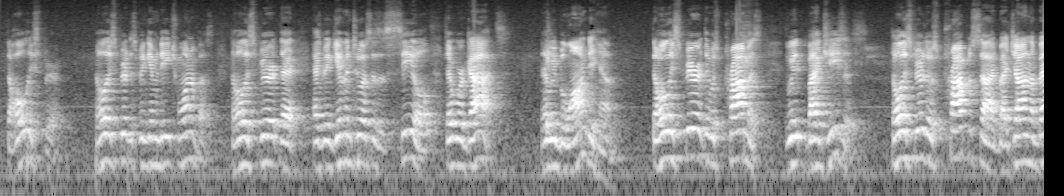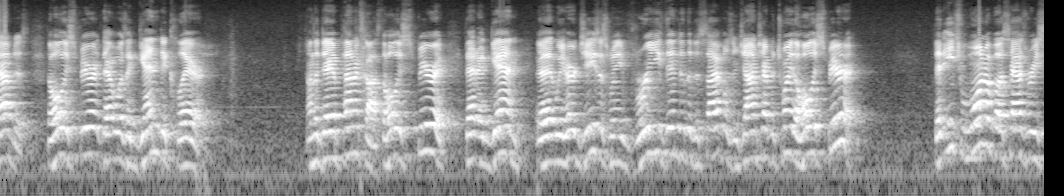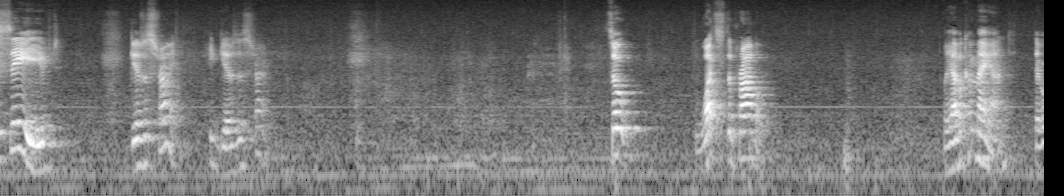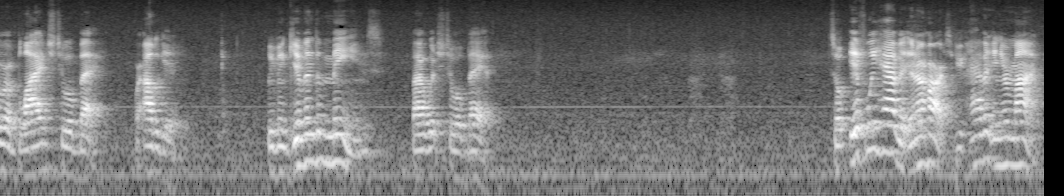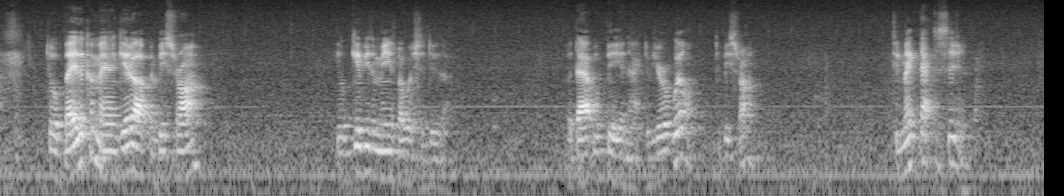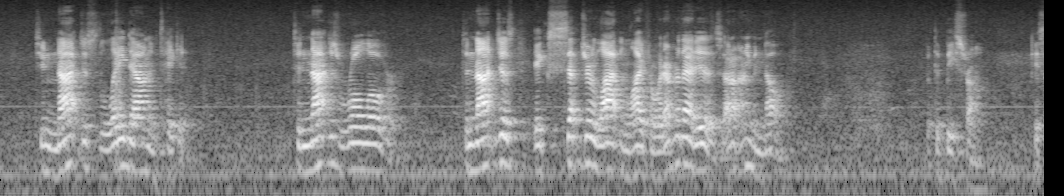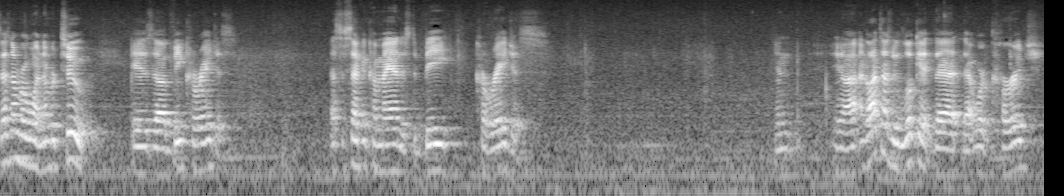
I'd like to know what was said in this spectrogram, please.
The Holy Spirit. The Holy Spirit that's been given to each one of us. The Holy Spirit that has been given to us as a seal that we're God's, that we belong to him. The Holy Spirit that was promised by Jesus. The Holy Spirit that was prophesied by John the Baptist. The Holy Spirit that was again declared on the day of Pentecost. The Holy Spirit that again, we heard Jesus when he breathed into the disciples in John chapter 20. The Holy Spirit that each one of us has received gives us strength. He gives us strength. So, what's the problem? We have a command that we're obliged to obey. We're obligated. We've been given the means by which to obey it. So if we have it in our hearts, if you have it in your mind to obey the command, get up and be strong, He'll give you the means by which to do that. But that will be an act of your will to be strong to make that decision. To not just lay down and take it. To not just roll over. To not just accept your lot in life or whatever that is. I don't, I don't even know. But to be strong. Okay, so that's number one. Number two is uh, be courageous. That's the second command is to be courageous. And you know, and a lot of times we look at that that word courage,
